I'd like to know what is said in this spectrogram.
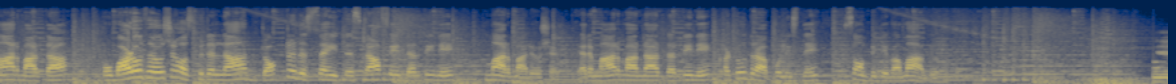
માર મારતા હોબાળો થયો છે. હોસ્પિટલના ડોક્ટર સહિત સ્ટાફે દર્દીને માર માર્યો છે. ત્યારે માર મારનાર દર્દીને ખટોદરા પોલીસને સોંપી દેવામાં આવ્યો હતો. એ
